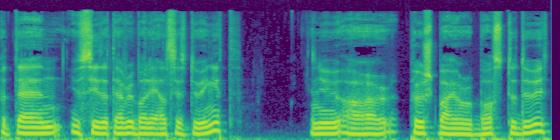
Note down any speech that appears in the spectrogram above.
but then you see that everybody else is doing it, and you are pushed by your boss to do it,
